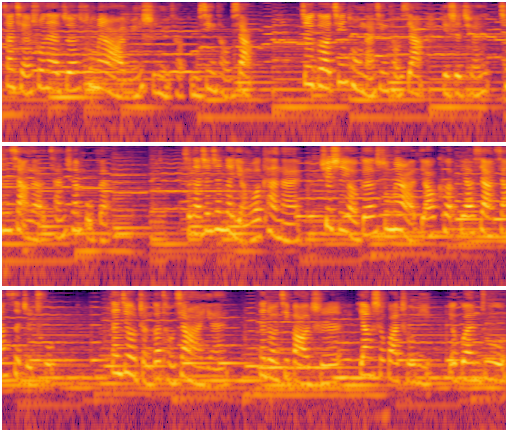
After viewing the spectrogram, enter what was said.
像前述那尊苏美尔原始女头女性头像，这个青铜男性头像也是全身像的残缺部分。从那深深的眼窝看来，确实有跟苏美尔雕刻雕像相似之处，但就整个头像而言，那种既保持样式化处理，又关注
